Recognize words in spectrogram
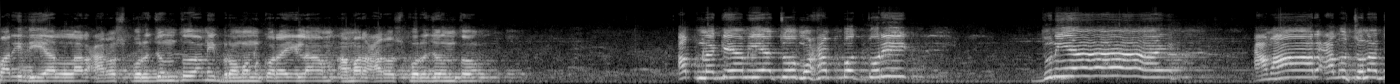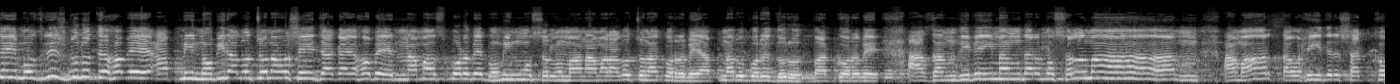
পারি দিয়ে আল্লাহর আরস পর্যন্ত আমি ভ্রমণ করাইলাম, আমার আরস পর্যন্ত। আপনাকে আমি এত মোহাব্বত করি, দুনিয়ায় আমার আলোচনা যেই মজলিসগুলোতে হবে, আপনি নবীর আলোচনাও সেই জায়গায় হবে। নামাজ পড়বে ভূমিন মুসলমান আমার আলোচনা করবে, আপনার উপরে দরুদ পাঠ করবে। আজান দিবে ইমানদার মুসলমান, আমার তাওহীদের সাক্ষ্য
